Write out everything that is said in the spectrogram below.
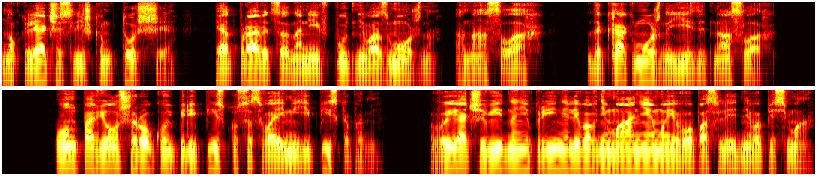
но кляча слишком тощая, и отправиться на ней в путь невозможно, а на ослах. Да как можно ездить на ослах?» Он повел широкую переписку со своими епископами. Вы, очевидно, не приняли во внимание моего последнего письма.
